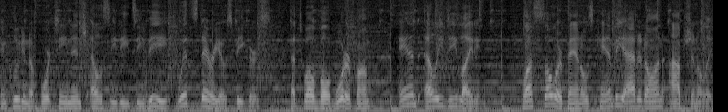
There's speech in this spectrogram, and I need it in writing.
including a 14 inch LCD TV with stereo speakers, a 12 volt water pump, and LED lighting. Plus, solar panels can be added on optionally.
